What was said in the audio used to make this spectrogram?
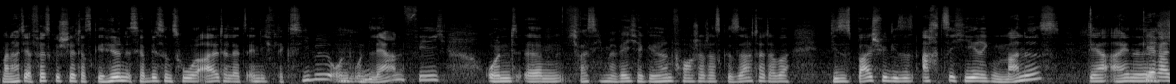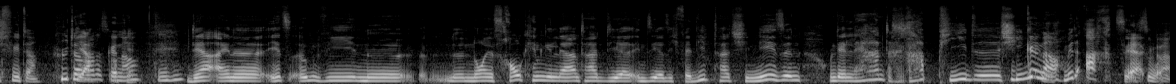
man hat ja festgestellt, das Gehirn ist ja bis ins hohe Alter letztendlich flexibel und, Mhm. und lernfähig. Und ähm, ich weiß nicht mehr, welcher Gehirnforscher das gesagt hat, aber dieses Beispiel dieses 80-jährigen Mannes, der eine Gerald Hüther. Hüter ja, war das? genau. Okay. Mhm. Der eine jetzt irgendwie eine, eine neue Frau kennengelernt hat, die er, in die er sich verliebt hat, Chinesin, und er lernt rapide Chinesisch Genau. mit 80. Ja, so. genau.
